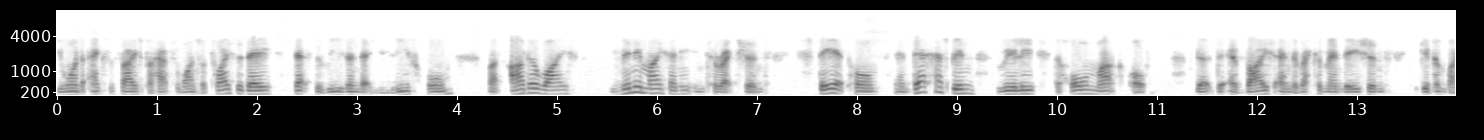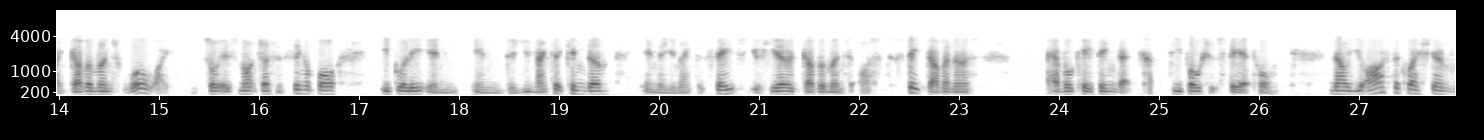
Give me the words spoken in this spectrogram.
you want to exercise perhaps once or twice a day, that's the reason that you leave home. But otherwise, minimize any interactions, stay at home, and that has been really the hallmark of the, the advice and the recommendations given by governments worldwide. So it's not just in Singapore, equally in, in the United Kingdom, in the United States, you hear governments or state governors advocating that people should stay at home. Now, you ask the question,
